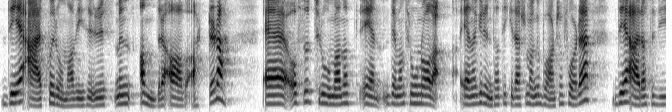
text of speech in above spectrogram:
det er koronavirus. Men andre avarter, da. Eh, og så tror man at en, det man tror nå, da, en av grunnene til at ikke det er så mange barn som får det, det er at de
